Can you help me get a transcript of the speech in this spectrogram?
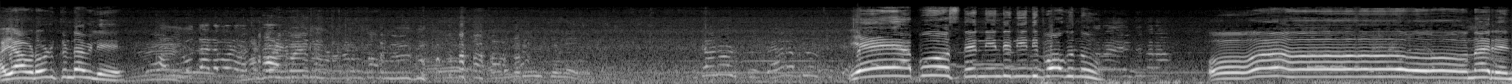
അയ്യ അവിടെ ഒഴുക്കുണ്ടാവില്ലേ? ഏ. അപ്പൂസ് ദേ നീന്തി നീന്തി പോകുന്നു. ഓ നരൻ.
